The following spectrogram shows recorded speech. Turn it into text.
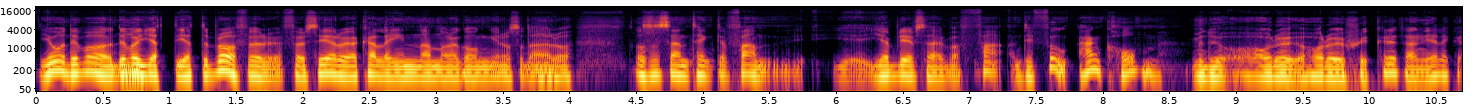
jo, det var, det var Mm. jätte, jättebra för, för Zero. Jag kallade innan några gånger och sådär. Mm. Och, och så sen tänkte jag, fan, jag blev så här, vad fan, det fun- han kom. Men du, har du, har du skickat det till Angelica?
